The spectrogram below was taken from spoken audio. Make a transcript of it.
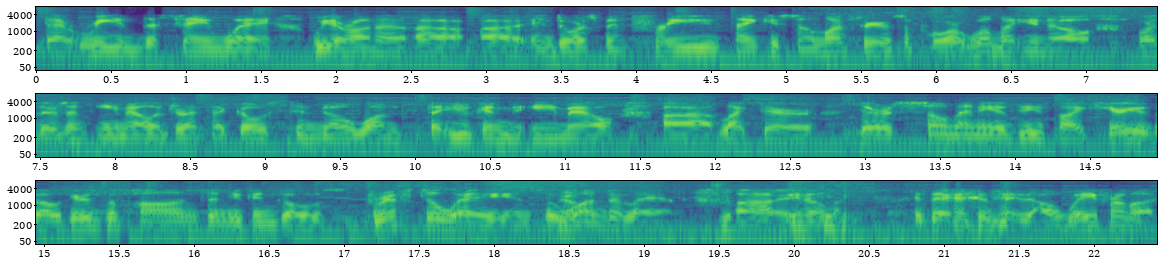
that read the same way. We are on a, a, a endorsement freeze. Thank you so much for your support. We'll let you know. Or there's an email address that goes to no one that you can email. Uh, like there, there are so many of these. Like here you go. Here's the pond, and you can go drift away into Yep. Wonderland. Uh, away. you know, like, they're, they're away from us,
